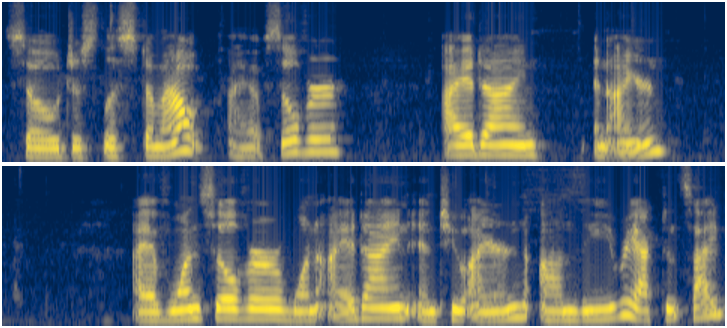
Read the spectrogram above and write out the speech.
So just list them out. I have silver, iodine, and iron. I have one silver, one iodine, and two iron on the reactant side,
